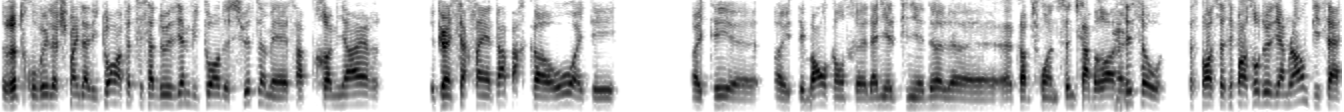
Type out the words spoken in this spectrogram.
retrouver le chemin de la victoire. En fait, c'est sa deuxième victoire de suite, là, mais sa première, depuis un certain temps, par KO, a été, a été, a été bon contre Daniel Pineda, là, Cobb Swanson. ça a brassé ça, ça s'est passé au deuxième round, puis ça,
